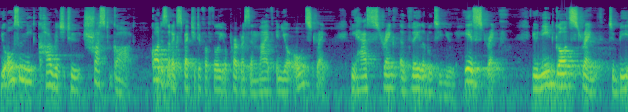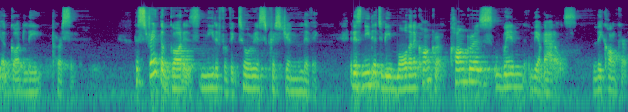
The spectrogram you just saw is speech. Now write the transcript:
You also need courage to trust God God does not expect you to fulfill your purpose in life in your own strength. He has strength available to you, His strength. You need God's strength to be a godly person. The strength of God is needed for victorious Christian living. It is needed to be more than a conqueror. Conquerors win their battles, they conquer.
